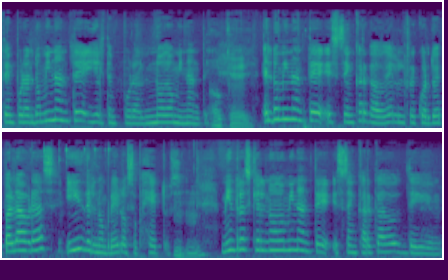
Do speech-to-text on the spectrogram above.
temporal dominante y el temporal no dominante. El dominante está encargado del recuerdo de palabras y del nombre de los objetos, mientras que el no dominante está encargado de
